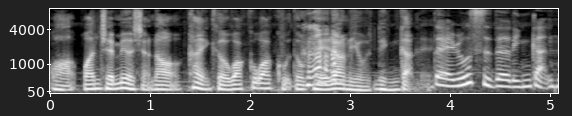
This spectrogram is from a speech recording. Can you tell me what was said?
哇，完全没有想到看一个挖苦挖苦都可以让你有灵感哎。对，如此的灵感。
